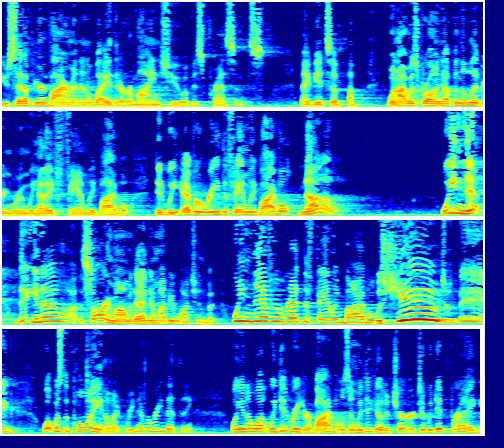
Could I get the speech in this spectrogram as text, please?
you set up your environment in a way that it reminds you of His presence. Maybe it's a, a, when I was growing up in the living room, we had a family Bible. Did we ever read the family Bible? No. We never, you know, uh, sorry mom and dad, you might be watching, but we never read the family Bible. It was huge, it was big. What was the point? I'm like, we never read that thing. Well, you know what? We did read our Bibles and we did go to church and we did pray,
